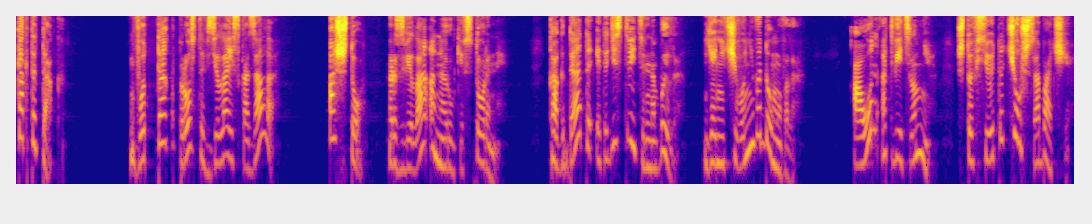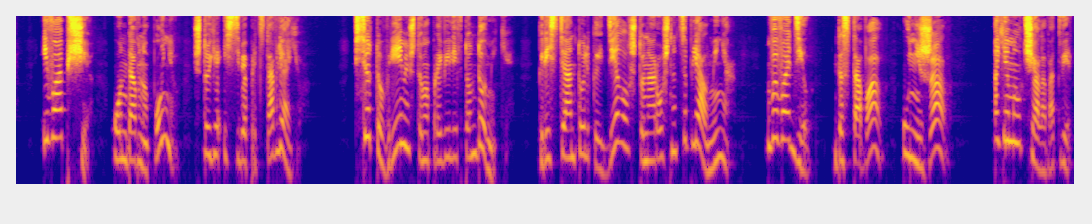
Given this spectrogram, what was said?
Как-то так. Вот так просто взяла и сказала? А что? Развела она руки в стороны. Когда-то это действительно было. Я ничего не выдумывала. А он ответил мне, что все это чушь собачья. И вообще, он давно понял, что я из себя представляю. Все то время, что мы провели в том домике, Кристиан только и делал, что нарочно цеплял меня. Выводил, доставал, унижал. А я молчала в ответ.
